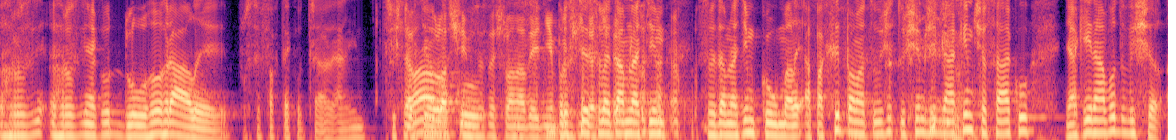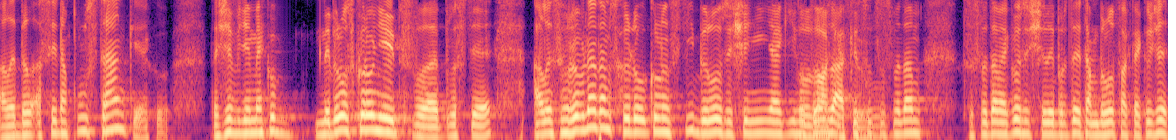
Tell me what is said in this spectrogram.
hrozně, hrozně jako dlouho hráli. Prostě fakt jako třeba já nevím, tři čtvrtě roku. se sešla nad jedním Prostě počítačem. jsme tam, nad tím, jsme tam nad tím koumali a pak si pamatuju, že tuším, že v nějakém časáku nějaký návod vyšel, ale byl asi na půl stránky. Jako. Takže v něm jako nebylo skoro nic, vole, prostě. Ale zrovna tam shodou okolností bylo řešení nějakého Toho toho, zákesu. zákesu, co jsme tam, co jsme tam jako řešili, protože tam bylo fakt jako, že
